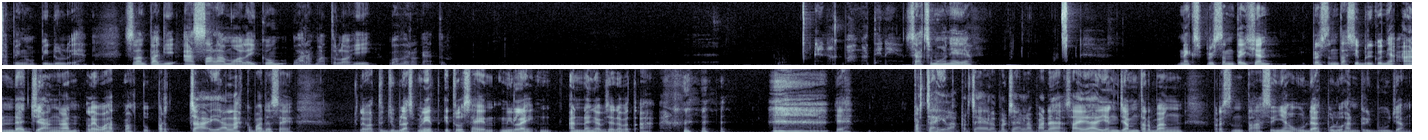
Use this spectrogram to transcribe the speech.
tapi ngopi dulu ya. Selamat pagi. Assalamualaikum warahmatullahi wabarakatuh. Enak banget ini. Sehat semuanya ya. Next presentation, presentasi berikutnya Anda jangan lewat waktu. Percayalah kepada saya. Lewat 17 menit itu saya nilai Anda nggak bisa dapat A. ya, percayalah, percayalah, percayalah pada saya yang jam terbang presentasinya udah puluhan ribu jam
